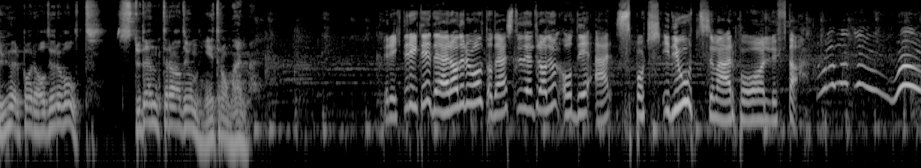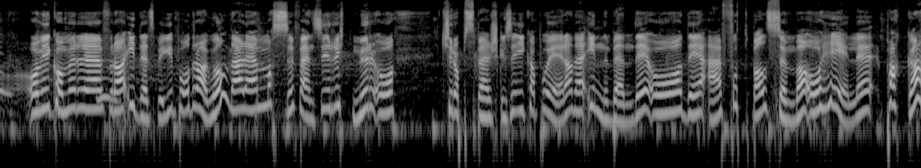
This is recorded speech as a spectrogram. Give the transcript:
Du hører på Radio Revolt, studentradioen i Trondheim. Riktig, riktig. Det er Radio Revolt, og det er Studentradioen, og det er Sportsidiot som er på lufta. Og vi kommer eh, fra idrettsbygget på Dragvoll, der det er masse fancy rytmer og kroppsbeherskelse i capoeira. Det er innebandy, og det er fotball, sømba og hele pakka.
